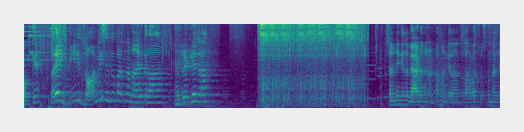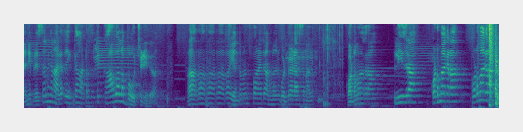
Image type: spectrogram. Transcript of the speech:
ఓకే. ఒరే వీడి జాంబీస్ ఎందుకు పడుతున్నా నా వెనకలా సంథింగ్ ఏదో బ్యాడ్ ఉమెన్ అంట. మనకి అదంతా తర్వాత చూసుకుందాం. కానీ ప్రస్తుతానికి నాకైతే ఇంకా హంటర్స్ అయితే కావాలబ్బా వచ్చాడు రా రా రా రా రా. ఎంతమంది స్పాన్ అయితే అంతమంది కొట్టిపేడేస్తాను కొట్టమాకరా. ప్లీజ్ రా. కొట్టమాకరా. కొట్టమాకరా.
